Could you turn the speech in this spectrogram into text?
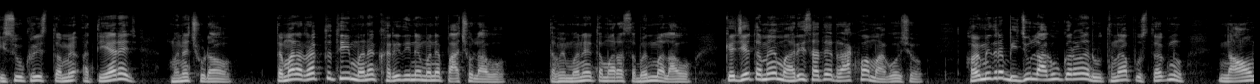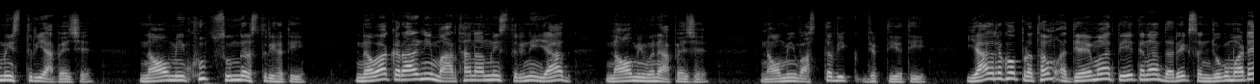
ઈસુ ખ્રિસ્ત, તમે અત્યારે જ મને છોડાવો. તમારા રક્તથી મને ખરીદીને મને પાછો લાવો. તમે મને તમારા સંબંધમાં લાવો, કે જે તમે મારી સાથે રાખવા માગો છો. હવે મિત્ર, બીજું લાગુકરણ રૂથના પુસ્તકનું નાઓમી સ્ત્રી આપે છે. નાઓમી ખૂબ સુંદર સ્ત્રી હતી. નવા કરારની માર્થા નામની સ્ત્રીની યાદ નાઓમી મને આપે છે. નાઓમી વાસ્તવિક વ્યક્તિ હતી. યાદ રાખો, પ્રથમ અધ્યાયમાં તે તેના દરેક સંજોગો માટે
